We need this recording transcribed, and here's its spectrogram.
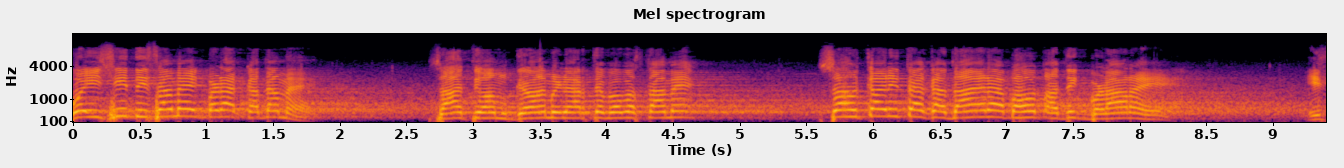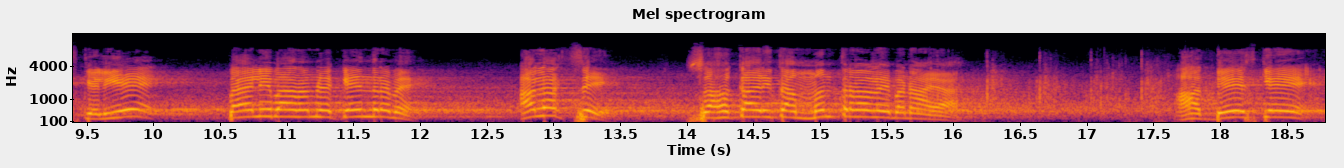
वो इसी दिशा में एक बड़ा कदम है। साथियों, हम ग्रामीण अर्थव्यवस्था में सहकारिता का दायरा बहुत अधिक बढ़ा रहे हैं। इसके लिए पहली बार हमने केंद्र में अलग से सहकारिता मंत्रालय बनाया है। आज देश के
